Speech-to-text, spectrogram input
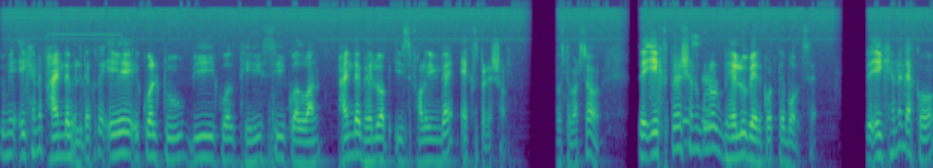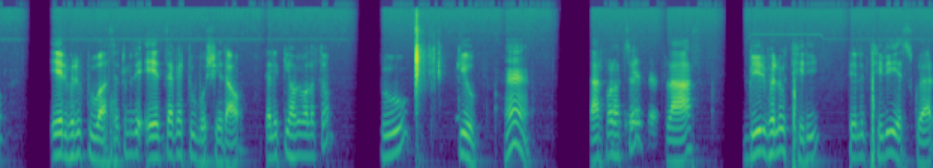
তুমি এইখানে ফাইন দ্য ভ্যালু দেখো তো A equal to B equal three C equal one find the value of is following the expression বুঝতে পারছ? তো এক্সপ্রেশনগুলোর ভ্যালু বের করতে বলছে। তো এইখানে দেখো এর ভ্যালু টু আছে। তুমি যদি এর জায়গায় টু বসিয়ে দাও তাহলে কি হবে বলো তো টু কিউব হ্যাঁ? তারপর হচ্ছে প্লাস বির ভ্যালু থ্রি তাহলে থ্রি স্কোয়ার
